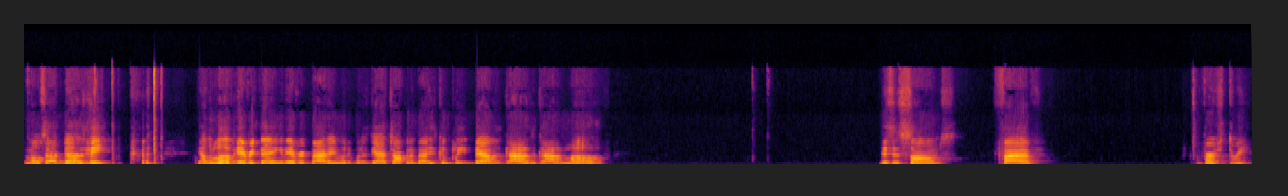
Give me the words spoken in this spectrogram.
Most High does hate. he don't love everything and everybody. What, what is the guy talking about? He's complete balance. God is a God of love. This is Psalms 5, verse 3.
